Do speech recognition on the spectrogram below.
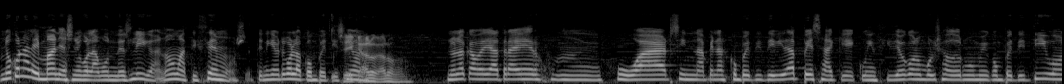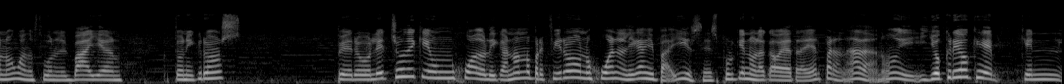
No con Alemania, sino con la Bundesliga, ¿no? Maticemos. Tiene que ver con la sí, competición. claro, claro. claro. No le acaba de atraer mm, jugar sin apenas competitividad, pese a que coincidió con un Dortmund muy competitivo, ¿no? Cuando estuvo en el Bayern, Tony Cross. Pero el hecho de que un jugador diga, no, no, prefiero no jugar en la liga de mi país, es porque no le acaba de atraer para nada, ¿no? Y, yo creo que, que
